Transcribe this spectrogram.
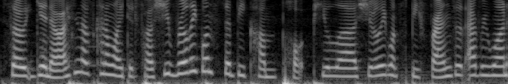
So, you know, I think that's kind of what I did first. She really wants to become popular. She really wants to be friends with everyone.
